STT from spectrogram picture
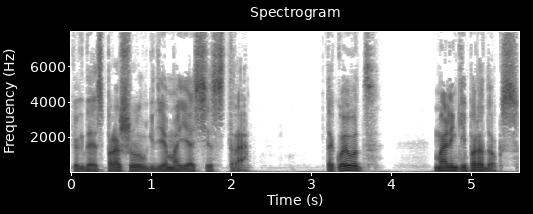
когда я спрашивал, где моя сестра. Такой вот маленький парадокс.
